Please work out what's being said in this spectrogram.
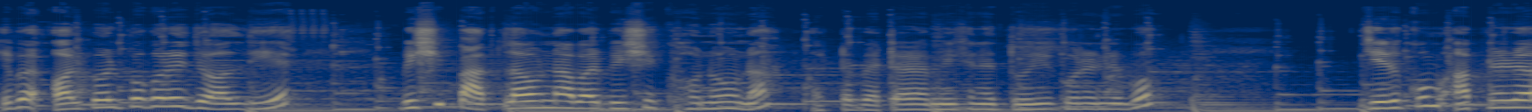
এবার অল্প অল্প করে জল দিয়ে বেশি পাতলাও না, আবার বেশি ঘনও না। একটা ব্যাটার আমি এখানে তৈরি করে নেব। যেরকম আপনারা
